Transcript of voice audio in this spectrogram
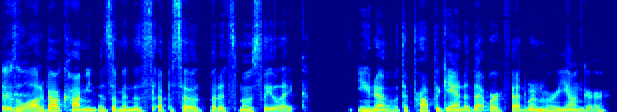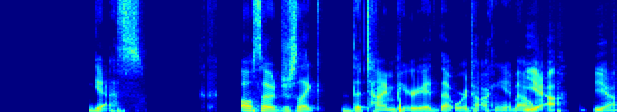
There's a lot about communism in this episode, but it's mostly like, you know, the propaganda that we're fed when we're younger. yes. Also, just like the time period that we're talking about. Yeah. Yeah.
